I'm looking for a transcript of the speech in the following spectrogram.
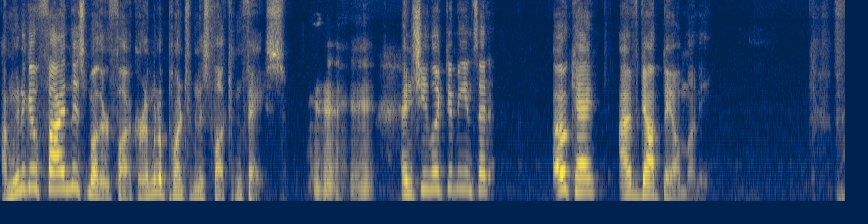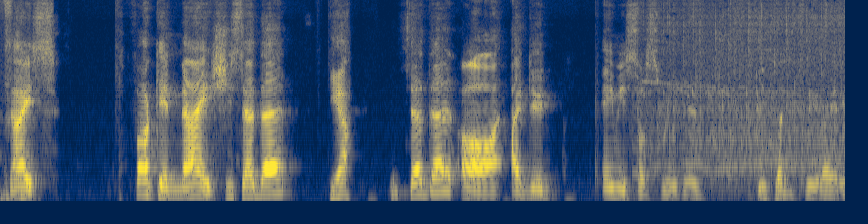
I'm going to go find this motherfucker. I'm going to punch him in his fucking face. And she looked at me and said, Okay, I've got bail money. nice. Fucking nice. She said that? Yeah. Said that? Oh, I dude. Amy's so sweet, dude. She's such a sweet lady.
